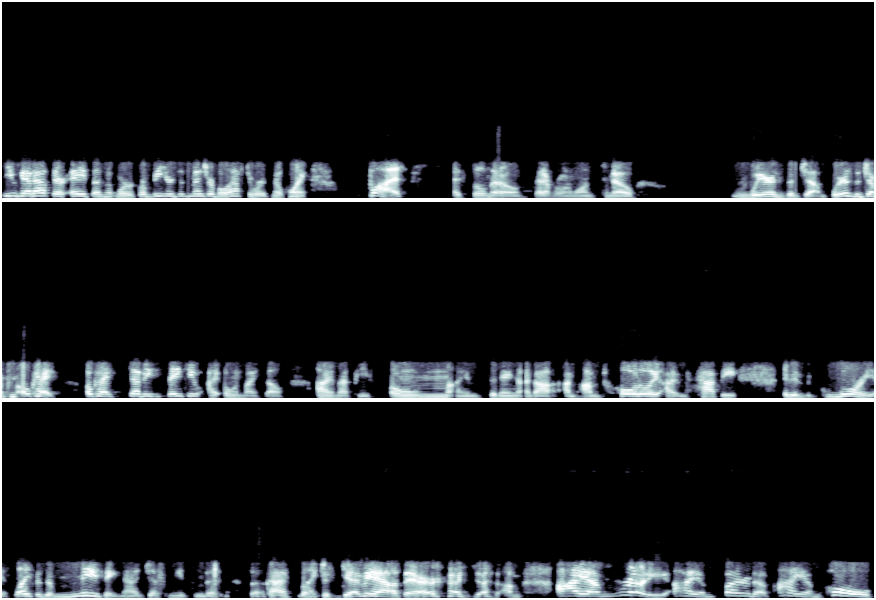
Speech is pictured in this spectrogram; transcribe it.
you get out there. A, it doesn't work, or B, you're just miserable afterwards. No point. But I still know that everyone wants to know where's the jump? Where's the jump from, okay, okay, Debbi, thank you. I own myself. I am at peace. Om, I am sitting. I got, I'm, I'm totally, I'm happy. It is glorious. Life is amazing. Now I just need some business. Okay. Like just get me out there. I just, I'm, I am ready. I am fired up. I am whole.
